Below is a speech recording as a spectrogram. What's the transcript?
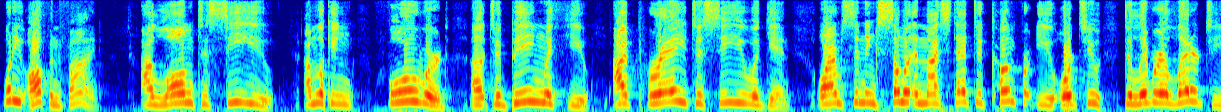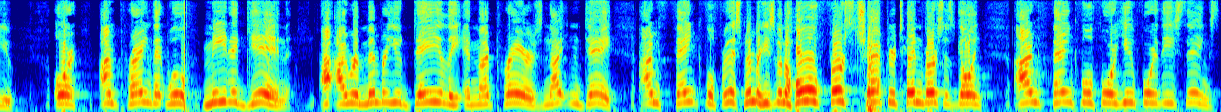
what do you often find? I long to see you. I'm looking forward uh, to being with you. I pray to see you again or I'm sending someone in my stead to comfort you or to deliver a letter to you, or I'm praying that we'll meet again. I, I remember you daily in my prayers, night and day. I'm thankful for this. Remember, he's been a whole first chapter, 10 verses going, I'm thankful for you for these things.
